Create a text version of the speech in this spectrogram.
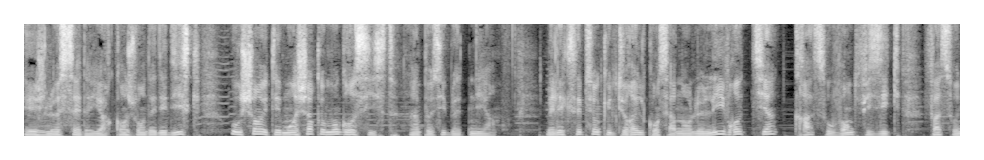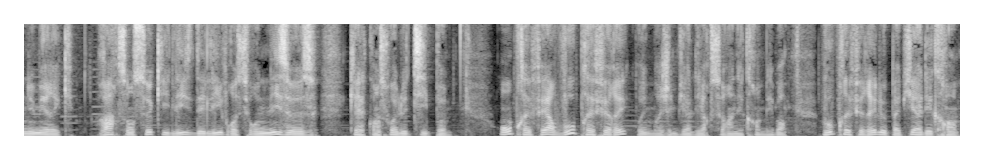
Et je le sais d'ailleurs, quand je vendais des disques, Auchan était moins cher que mon grossiste. Impossible à tenir. Mais l'exception culturelle concernant le livre tient grâce aux ventes physiques face au numérique. Rares sont ceux qui lisent des livres sur une liseuse, quel qu'en soit le type on préfère, vous préférez, oui moi j'aime bien lire sur un écran, mais bon, vous préférez le papier à l'écran.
